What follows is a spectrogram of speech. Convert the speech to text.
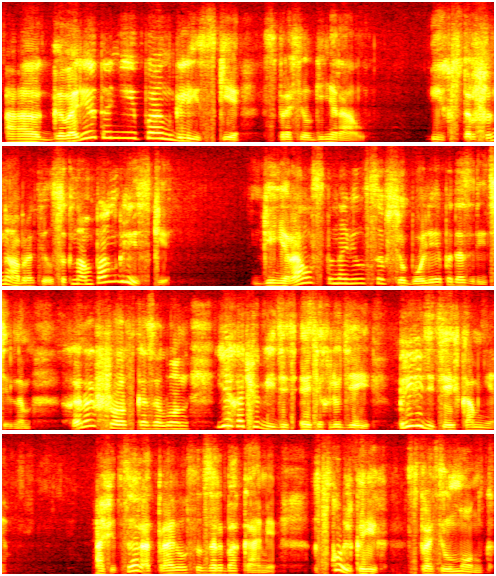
«А говорят они по-английски?» — спросил генерал. Их старшина обратился к нам по-английски. Генерал становился все более подозрительным. «Хорошо», — сказал он, — «я хочу видеть этих людей. Приведите их ко мне». Офицер отправился за рыбаками. «Сколько их?» — спросил Монк.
